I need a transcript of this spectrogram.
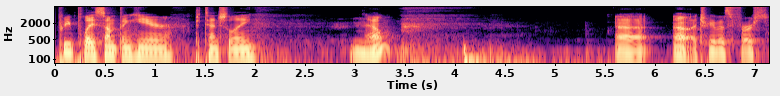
pre-play something here potentially. No. Uh oh, I trigger this first.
